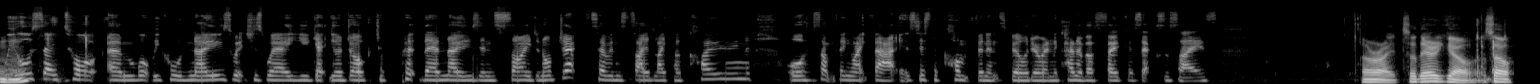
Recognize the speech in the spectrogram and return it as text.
Mm-hmm. We also taught um, what we call nose, which is where you get your dog to put their nose inside an object, so inside like a cone or something like that. It's just a confidence builder and a kind of a focus exercise. All right. So there you go. So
